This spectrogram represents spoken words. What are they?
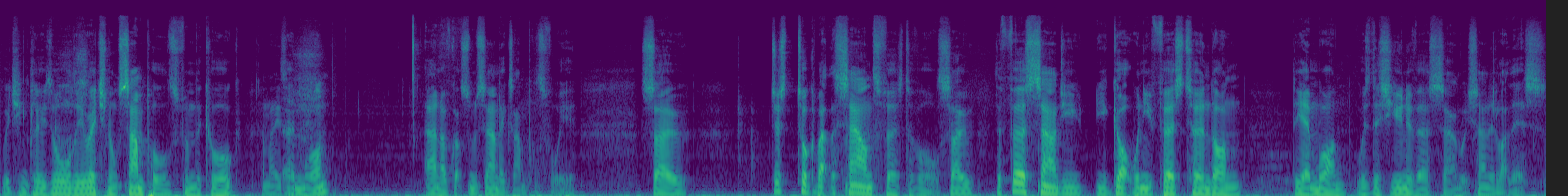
which includes all the original samples from the Korg Amazing. M1, and I've got some sound examples for you. So, just talk about the sounds first of all. So, the first sound you you got when you first turned on the M1 was this Universe sound, which sounded like this.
